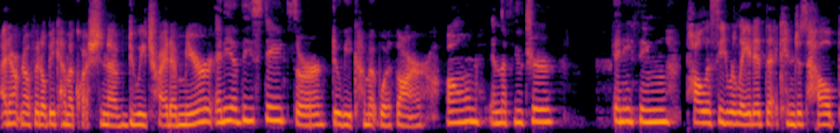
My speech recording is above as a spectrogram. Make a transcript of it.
I don't know if it'll become a question of do we try to mirror any of these states or do we come up with our own in the future? Anything policy related that can just help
